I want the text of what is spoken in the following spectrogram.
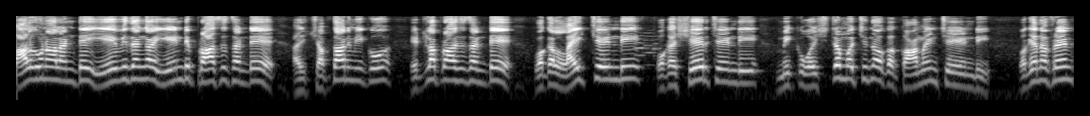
పాల్గొనాలంటే ఏ విధంగా ఏంటి ప్రాసెస్ అంటే అది చెప్తాను మీకు. ఎట్లా ప్రాసెస్ అంటే ఒక లైక్ చేయండి ఒక షేర్ చేయండి మీకు ఇష్టం వచ్చిందో ఒక కామెంట్ చేయండి. ఓకేనా ఫ్రెండ్?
